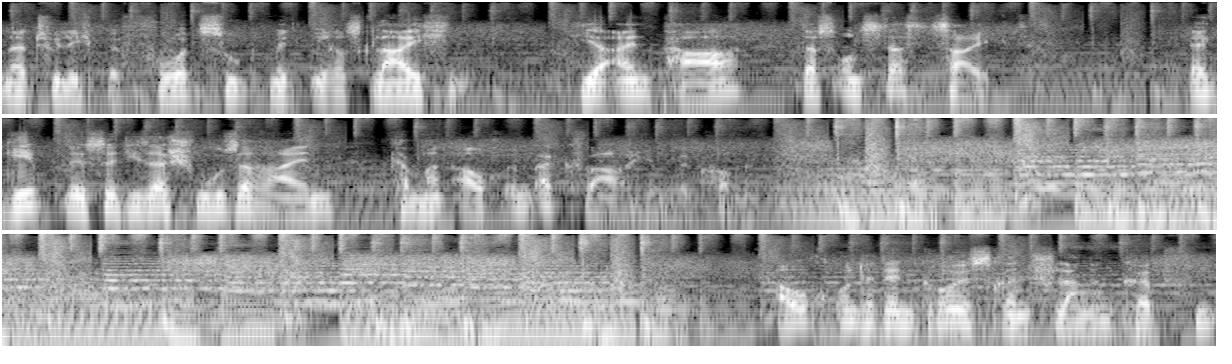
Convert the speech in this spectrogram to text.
natürlich bevorzugt mit ihresgleichen. Hier ein Paar, das uns das zeigt. Ergebnisse dieser Schmusereien kann man auch im Aquarium bekommen. Auch unter den größeren Schlangenköpfen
